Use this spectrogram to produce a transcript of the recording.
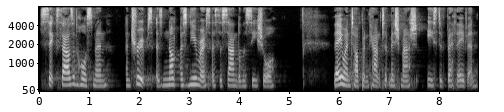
6,000 horsemen, and troops as, num- as numerous as the sand on the seashore. They went up and camped at Michmash, east of Bethaven.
